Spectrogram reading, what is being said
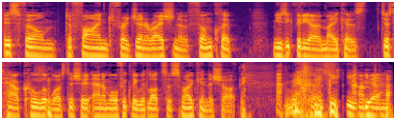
this film defined for a generation of film clip music video makers just how cool it was to shoot anamorphically with lots of smoke in the shot. Because, I mean, yeah.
